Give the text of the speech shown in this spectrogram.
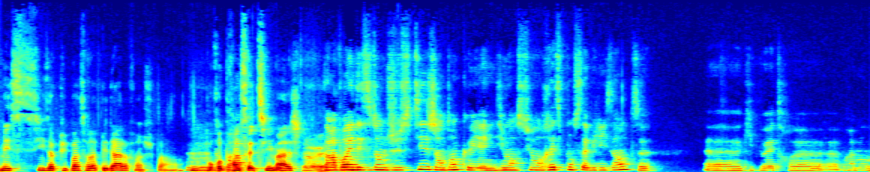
Mais s'ils n'appuient pas sur la pédale, enfin, je sais pas, mmh. pour reprendre cette image. Ah Par rapport à une décision de justice, j'entends qu'il y a une dimension responsabilisante euh, qui peut être euh, vraiment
